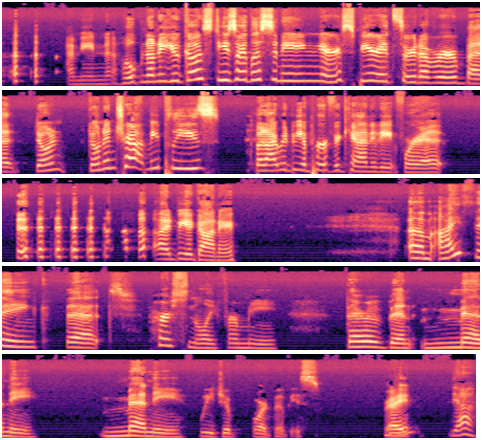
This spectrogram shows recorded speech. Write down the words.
I mean, hope none of you ghosties are listening or spirits or whatever, but don't don't entrap me, please. But I would be a perfect candidate for it. I'd be a goner. Um, I think that personally, for me, there have been many, many Ouija board movies. Right? Yeah.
